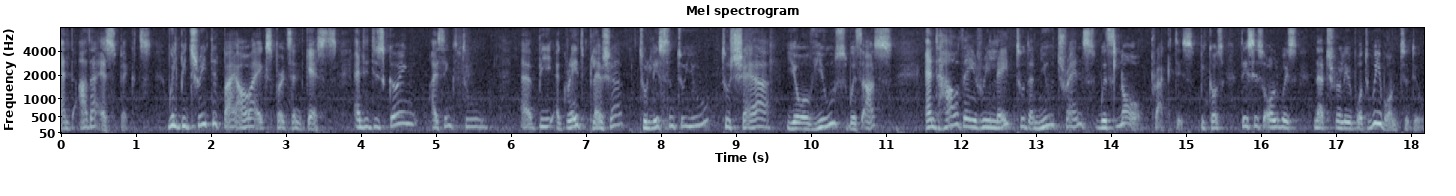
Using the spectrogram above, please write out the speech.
and other aspects will be treated by our experts and guests, and it is going, I think, to uh, be a great pleasure to listen to you, to share your views with us, and how they relate to the new trends with law practice, because this is always naturally what we want to do.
